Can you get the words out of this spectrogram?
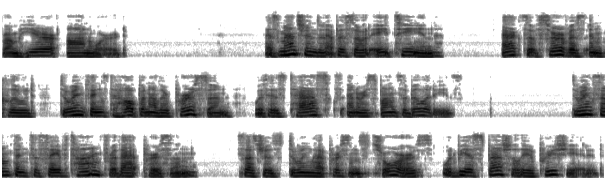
from here onward. As mentioned in episode 18, acts of service include doing things to help another person with his tasks and responsibilities. Doing something to save time for that person, such as doing that person's chores, would be especially appreciated.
